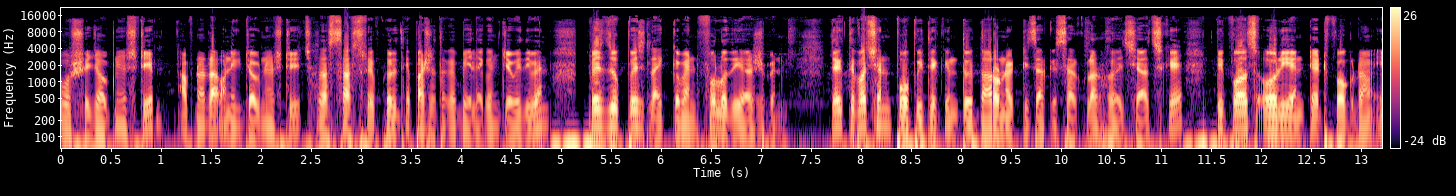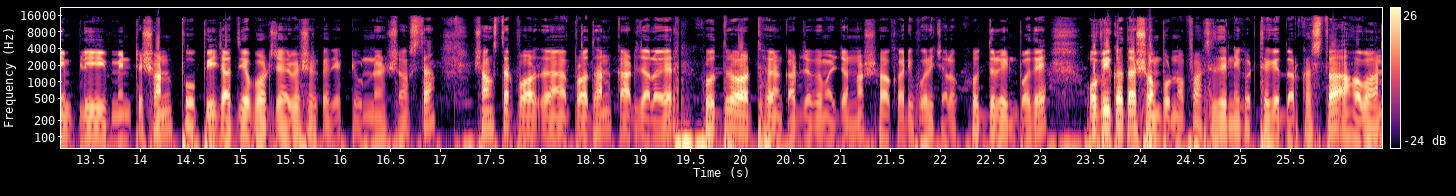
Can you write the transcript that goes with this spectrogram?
অবশ্যই জব নিউজটি আপনারা অনেক জব নিউজটি সাবস্ক্রাইব করে দিয়ে পাশে থাকা বেল অ্যাকাউন্ট চেপে দিবেন। Facebook page like comment follow দিয়ে আসবেন। দেখতে পাচ্ছেন পপিতে কিন্তু দারুণ একটি চাকরি সার্কুলার হয়েছে আজকে। People's oriented program implementation POPI জাতীয় পর্যায়ের বেসরকারি একটি উন্নয়ন সংস্থা। সংস্থার প্রধান কার্যালয়ের ক্ষুদ্র অর্থায়ন কার্যক্রমের জন্য সহকারী পরিচালক ক্ষুদ্র ঋণ পদে অভিজ্ঞতা সম্পূর্ণ প্রার্থীদের নিকট থেকে দরখাস্ত আহ্বান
